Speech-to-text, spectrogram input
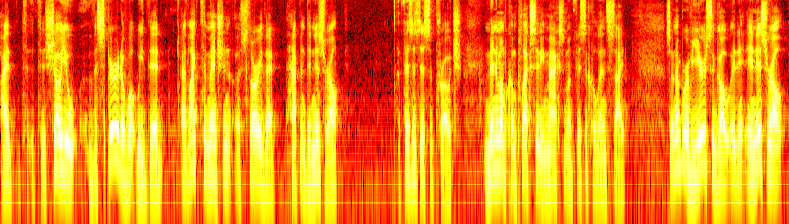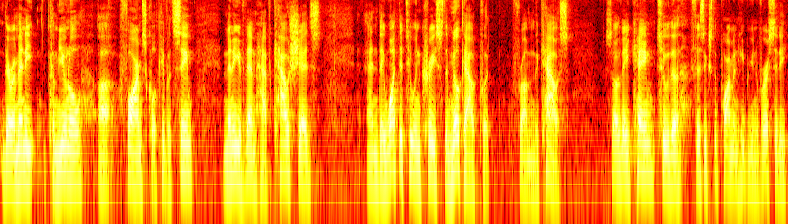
I, to show you the spirit of what we did, I'd like to mention a story that happened in Israel a physicist's approach, minimum complexity, maximum physical insight. So a number of years ago, in, in Israel, there are many communal uh, farms called kibbutzim. Many of them have cow sheds, and they wanted to increase the milk output from the cows. So they came to the physics department at Hebrew University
